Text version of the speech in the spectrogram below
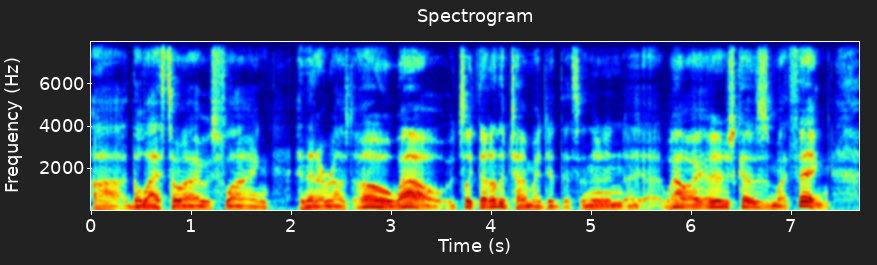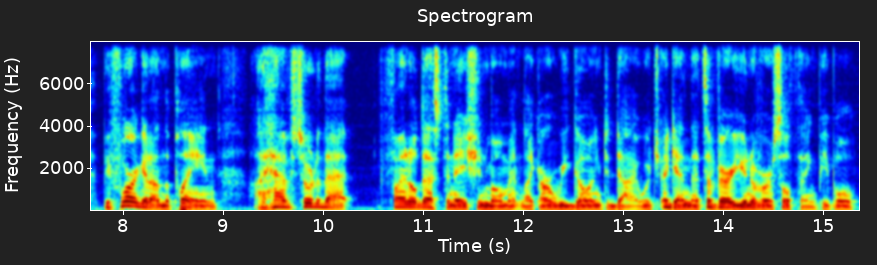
uh, the last time I was flying, and then I realized, oh wow, it's like that other time I did this, and then uh, wow, I, I just kind of this is my thing. Before I get on the plane, I have sort of that final destination moment, like are we going to die? Which again, that's a very universal thing. People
